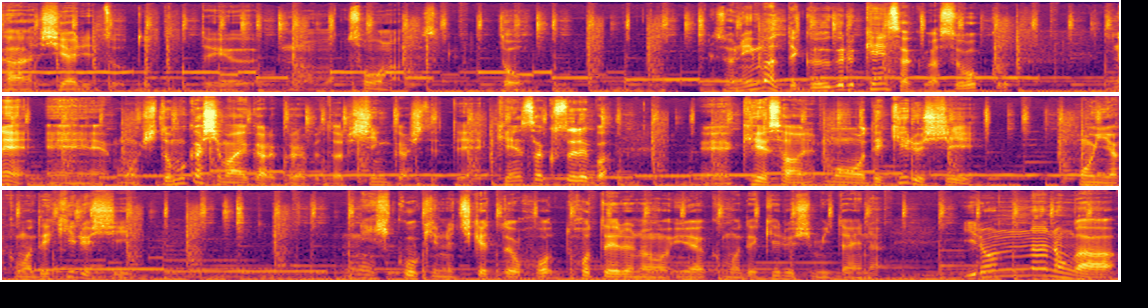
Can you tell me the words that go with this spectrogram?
がシェア率を取ったっていうのもそうなんですけど、その今って Google 検索がすごくね、もう一昔前から比べたら進化してて、検索すれば、えー、計算もできるし、翻訳もできるし、ね、飛行機のチケットホ、ホテルの予約もできるしみたいな、いろんなのが、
